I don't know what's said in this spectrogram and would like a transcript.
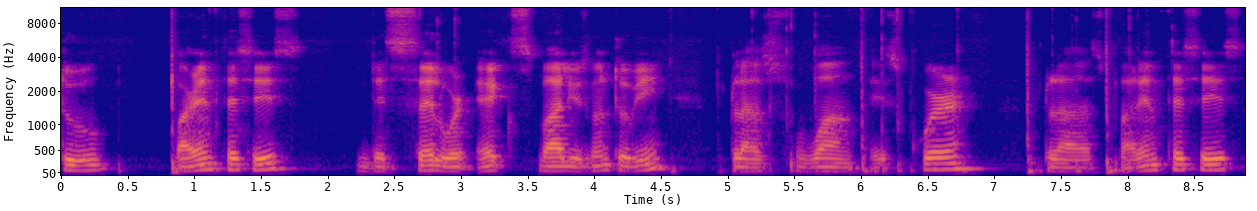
to parentheses, the cell where x value is going to be, plus 1 squared plus parentheses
